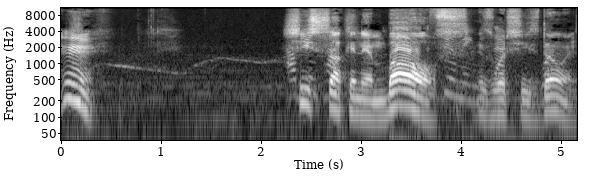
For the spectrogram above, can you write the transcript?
Mm. I'll be in She's sucking them balls, Assuming is what she's doing.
